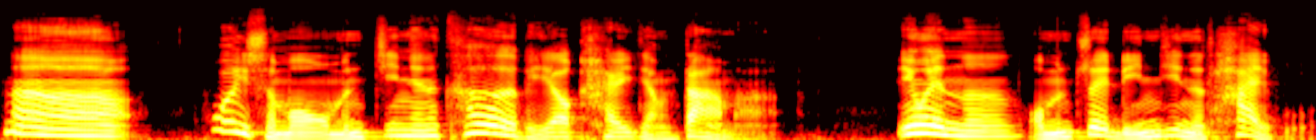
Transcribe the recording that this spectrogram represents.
那为什么我们今天特别要开讲大麻？因为呢，我们最邻近的泰国，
